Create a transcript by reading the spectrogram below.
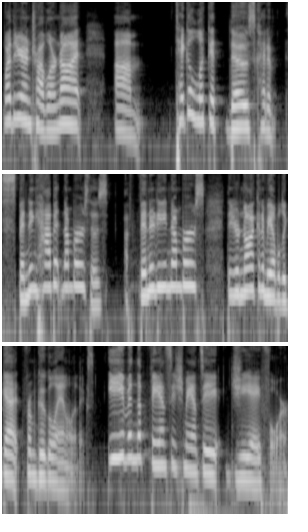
whether you're in travel or not, um, take a look at those kind of spending habit numbers, those affinity numbers that you're not going to be able to get from Google Analytics, even the fancy schmancy GA4.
